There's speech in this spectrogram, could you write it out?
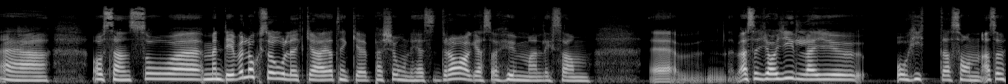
Eh, och sen så, eh, men det är väl också olika, jag tänker personlighetsdrag, alltså hur man liksom eh, Alltså jag gillar ju att hitta sån, alltså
